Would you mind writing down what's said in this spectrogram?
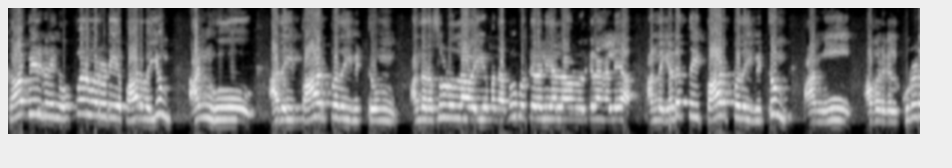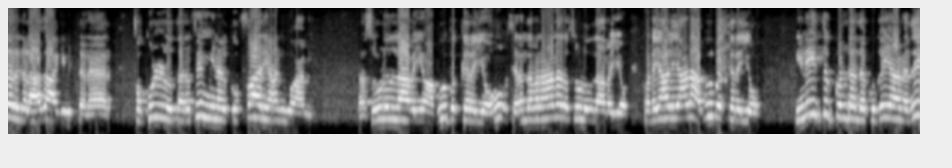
காபீர்களின் ஒவ்வொருவருடைய பார்வையும் அன்ஹு. அதை பார்ப்பதை விட்டும். அந்த ரசூலுல்லாவையும் அந்த அபூபக்கர் அலி அல்லாஹ் இருக்கிறாங்க இல்லையா? அந்த இடத்தை பார்ப்பதை விட்டும். அமி. அவர்கள் குருடர்களாக ஆகிவிட்டனர். குஃபாரி அன்ஹு அமி. ரசூலுல்லாவையும் அபூபக்கரையும் சிறந்தவரான ரசூலுல்லாவையும் கொடையாளியான அபூபக்கரையும் இணைத்து கொண்ட அந்த குகையானது.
